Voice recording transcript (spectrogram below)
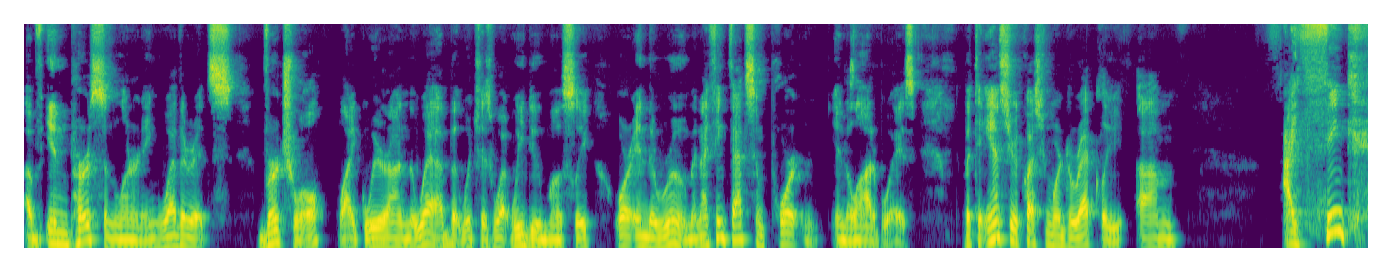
of in-person learning, whether it's virtual, like we're on the web, but which is what we do mostly, or in the room. And I think that's important in a lot of ways. But to answer your question more directly, um, I think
